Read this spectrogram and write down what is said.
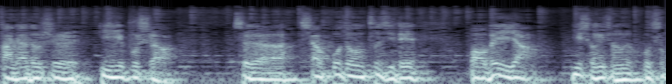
大家都是依依不舍，这个像护送自己的宝贝一样，一层一层的护送。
